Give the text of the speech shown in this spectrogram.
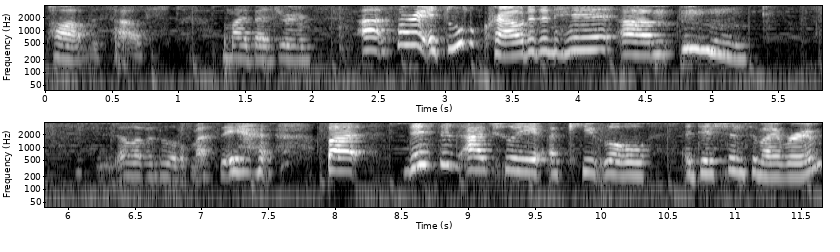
part of this house, my bedroom. Uh, sorry, it's a little crowded in here. Um, 11's a little messy, but this is actually a cute little addition to my room.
